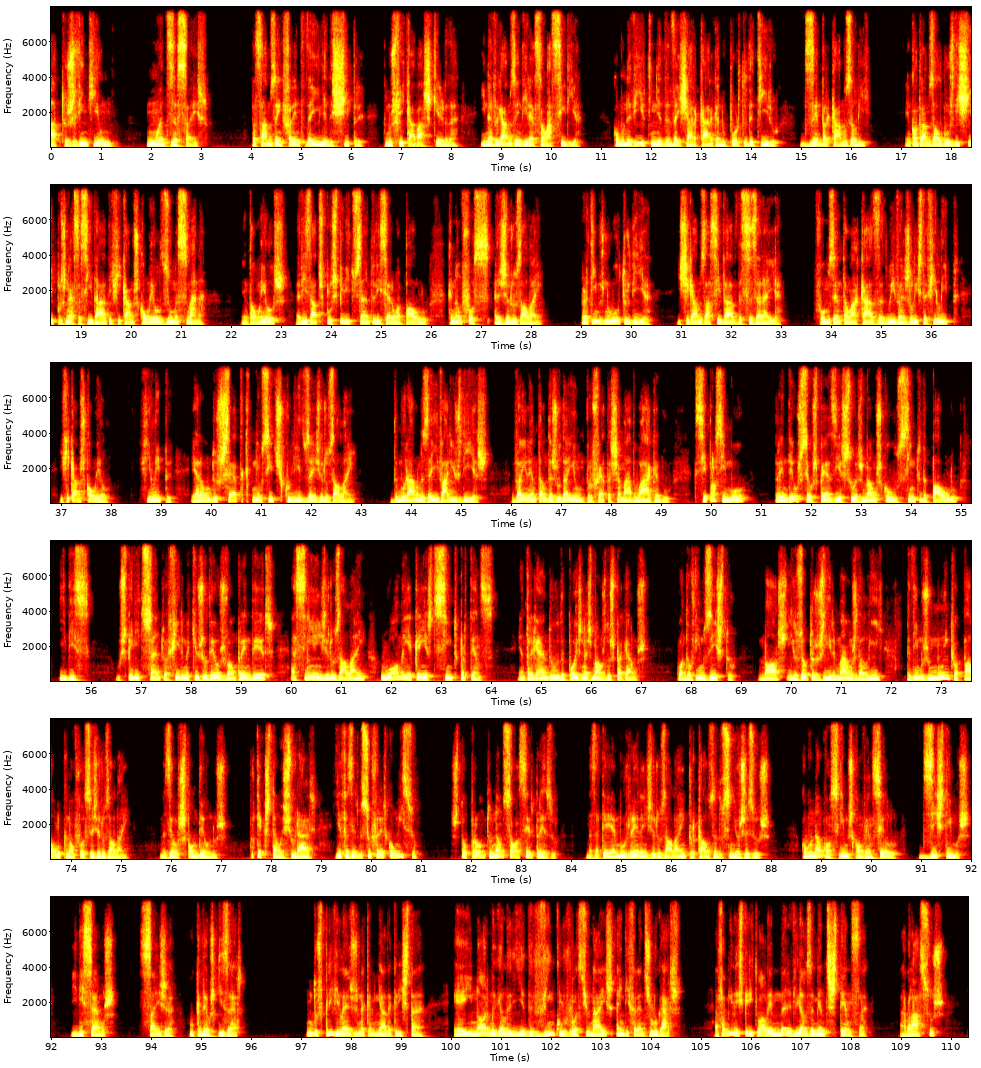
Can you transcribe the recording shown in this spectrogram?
Atos 21, 1 a 16 Passámos em frente da ilha de Chipre, que nos ficava à esquerda, e navegámos em direção à Síria. Como o navio tinha de deixar carga no porto de Tiro, desembarcámos ali. Encontramos alguns discípulos nessa cidade e ficámos com eles uma semana. Então eles, avisados pelo Espírito Santo, disseram a Paulo que não fosse a Jerusalém. Partimos no outro dia e chegámos à cidade de Cesareia. Fomos então à casa do evangelista Filipe e ficámos com ele. Filipe era um dos sete que tinham sido escolhidos em Jerusalém. Demorámos-nos aí vários dias. Veio então da Judeia um profeta chamado Ágabo, que se aproximou, prendeu os seus pés e as suas mãos com o cinto de Paulo e disse: o Espírito Santo afirma que os judeus vão prender, assim em Jerusalém, o homem a quem este cinto pertence, entregando-o depois nas mãos dos pagãos. Quando ouvimos isto, nós e os outros irmãos dali pedimos muito a Paulo que não fosse a Jerusalém. Mas ele respondeu-nos: Por que é que estão a chorar e a fazer-me sofrer com isso? Estou pronto não só a ser preso, mas até a morrer em Jerusalém por causa do Senhor Jesus. Como não conseguimos convencê-lo, desistimos e dissemos: Seja o que Deus quiser. Um dos privilégios na caminhada cristã é a enorme galeria de vínculos relacionais em diferentes lugares. A família espiritual é maravilhosamente extensa. Abraços,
